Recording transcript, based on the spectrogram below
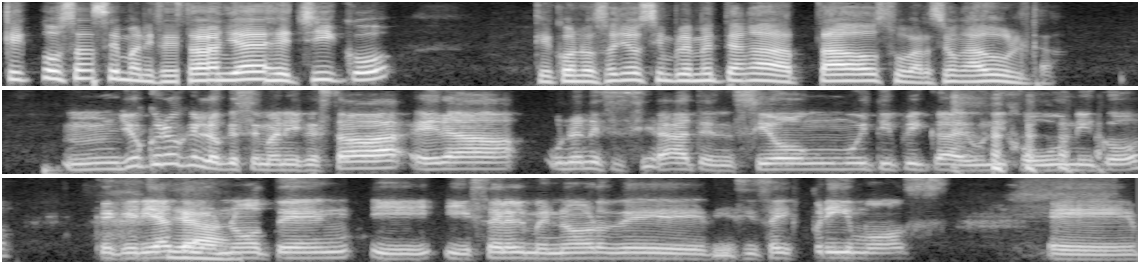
¿qué cosas se manifestaban ya desde chico que con los años simplemente han adaptado su versión adulta? Mm, yo creo que lo que se manifestaba era una necesidad de atención muy típica de un hijo único, que quería que lo noten y, ser el menor de 16 primos, eh,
